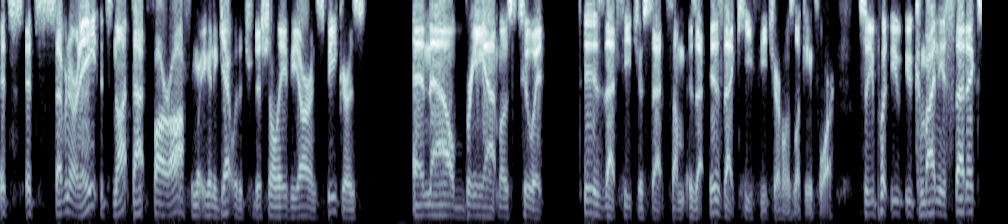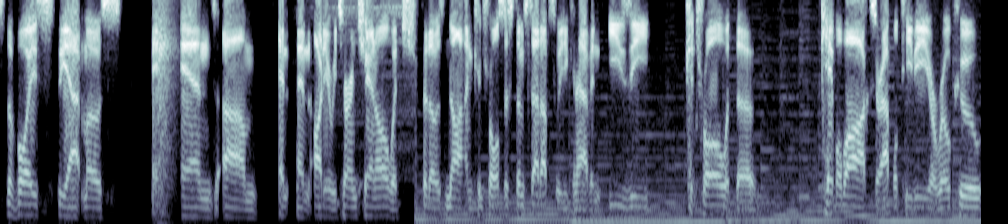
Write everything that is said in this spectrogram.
it's it's seven or an eight. It's not that far off from what you're going to get with a traditional AVR and speakers. And now bringing Atmos to it is that feature set. Some is that is that key feature everyone's looking for. So you put you, you combine the aesthetics, the voice, the Atmos, and um, and, and audio return channel, which for those non-control system setups where you can have an easy control with the cable box or Apple TV or Roku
